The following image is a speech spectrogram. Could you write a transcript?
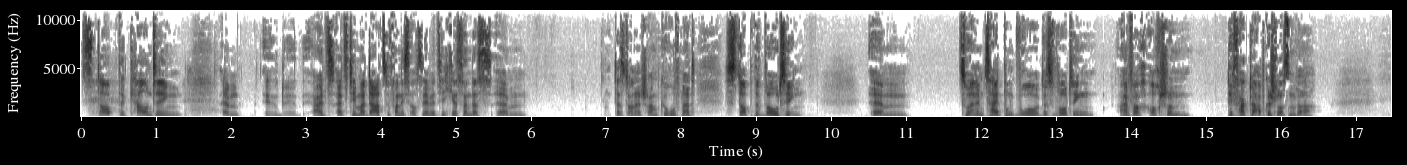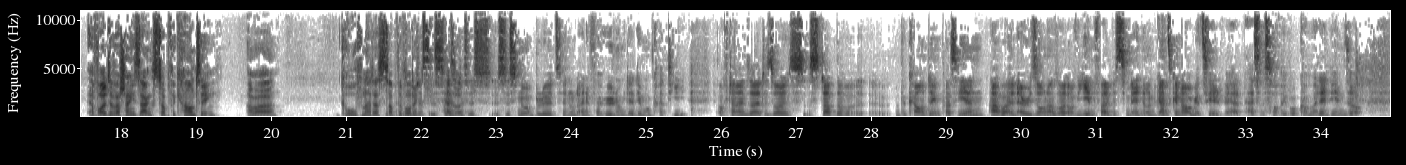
Stop the counting. Ähm, äh, als, als Thema dazu fand ich es auch sehr witzig gestern, dass, ähm, dass Donald Trump gerufen hat, Stop the voting. Ähm, zu einem Zeitpunkt, wo das Voting einfach auch schon de facto abgeschlossen war. Er wollte wahrscheinlich sagen, Stop the counting, aber gerufen hat er Stop the Also voting. das ist ja, also, das ist, es ist nur Blödsinn und eine Verhöhnung der Demokratie. Auf der einen Seite soll es Stop the, the Counting passieren, aber in Arizona soll auf jeden Fall bis zum Ende und ganz genau gezählt werden. Also sorry, wo kommen wir denn hin so?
